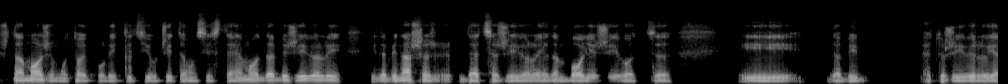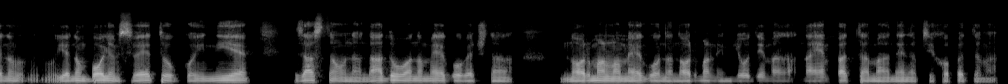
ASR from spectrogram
šta možemo u toj politici u čitavom sistemu da bi živeli i da bi naša deca živela jedan bolji život i da bi eto, živjeli u jednom, u jednom boljem svetu koji nije zastao na naduvanom egu, već na normalnom egu, na normalnim ljudima, na empatama, ne na psihopatama.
